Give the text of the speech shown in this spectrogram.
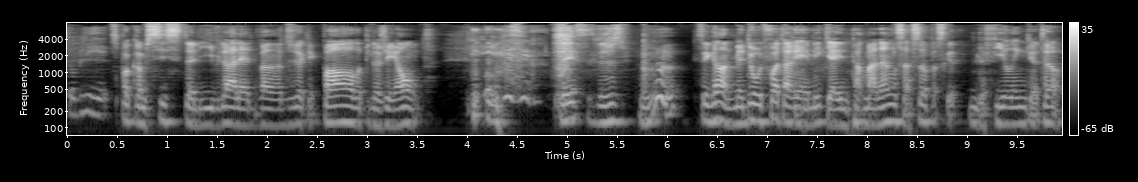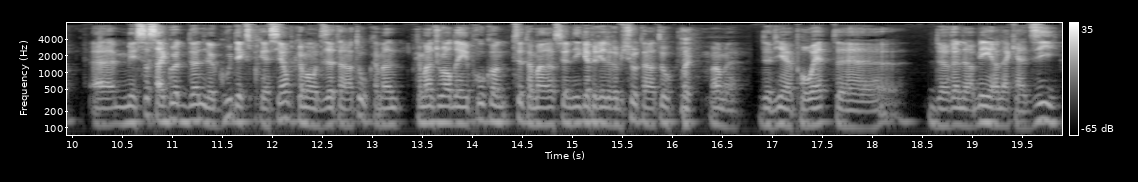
T'as oublié. C'est pas comme si ce livre-là allait être vendu à quelque part, là, puis là j'ai honte. C'est juste, euh, c'est grand. Mais d'autres fois, t'aurais aimé qu'il y ait une permanence à ça parce que le feeling que t'as. Euh, mais ça, ça goûte- donne le goût d'expression. Puis comme on disait tantôt, comment, comment le joueur d'impro, tu t'as mentionné Gabriel Robichaud tantôt. Oui. Bon, ben, devient un poète euh, de renommée en Acadie.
